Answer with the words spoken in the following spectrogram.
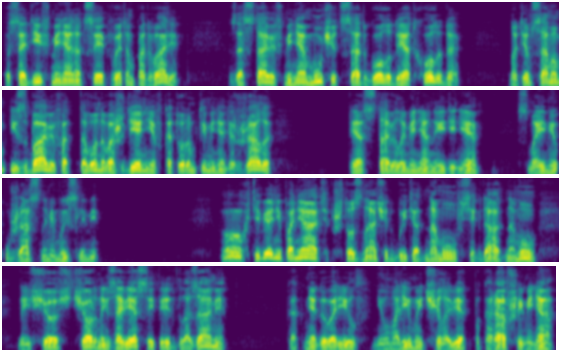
Посадив меня на цепь в этом подвале, заставив меня мучиться от голода и от холода, но тем самым избавив от того наваждения, в котором ты меня держала, ты оставила меня наедине с моими ужасными мыслями. Ох, тебе не понять, что значит быть одному, всегда одному, да еще с черной завесой перед глазами, как мне говорил неумолимый человек, покаравший меня.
